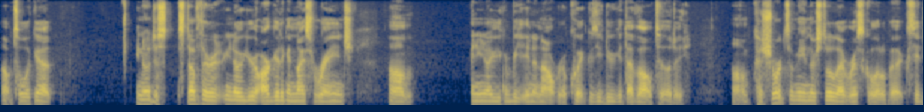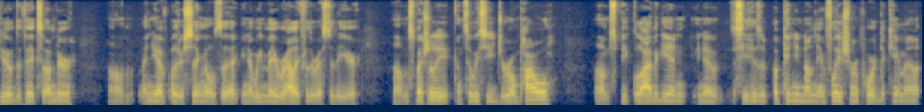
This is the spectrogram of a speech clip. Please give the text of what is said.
um, to look at. You know, just stuff there, you know, you are getting a nice range. Um, and you know you can be in and out real quick because you do get that volatility. Because um, shorts, I mean, they're still at risk a little bit because you do have the VIX under, um, and you have other signals that you know we may rally for the rest of the year, um, especially until we see Jerome Powell um, speak live again. You know, see his opinion on the inflation report that came out.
